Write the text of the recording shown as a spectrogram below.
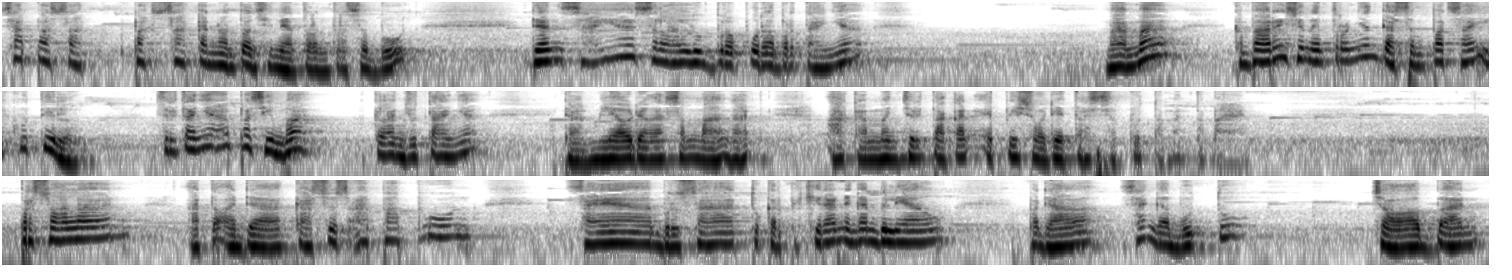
saya pasak, paksakan nonton sinetron tersebut dan saya selalu berpura bertanya, Mama kemarin sinetronnya gak sempat saya ikuti loh. Ceritanya apa sih ma? Kelanjutannya. Dan beliau dengan semangat akan menceritakan episode tersebut teman-teman. Persoalan atau ada kasus apa pun, saya berusaha tukar pikiran dengan beliau. Padahal saya nggak butuh jawaban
